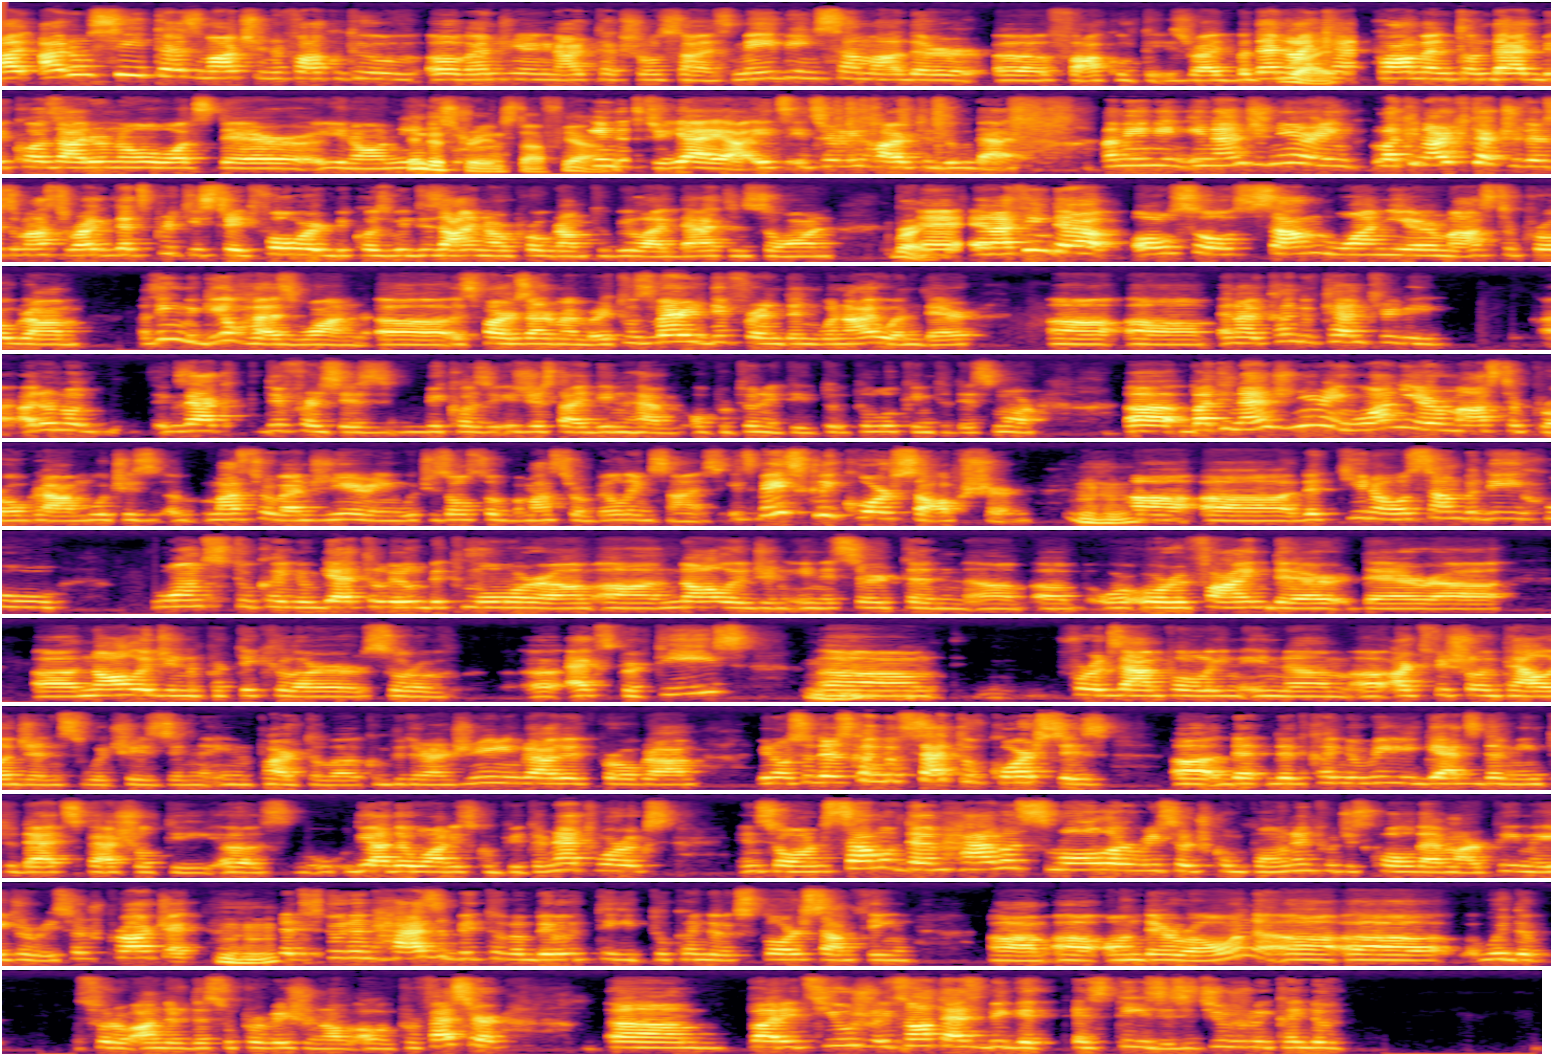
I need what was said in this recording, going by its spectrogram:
I, I don't see it as much in the faculty of, of engineering and architectural science maybe in some other uh, faculties right? But then right. i can't comment on that because i don't know what's their you know industry and stuff yeah. Industry yeah yeah. It's, it's really hard to do that. I mean in, in engineering like in architecture there's a master right? That's pretty straightforward because we design our program to be like that and so on. Right. And, and i think there are also some one year master program. I think mcgill has one uh, as far as i remember. It was very different than when i went there uh, uh, and I kind of can't really, I don't know exact differences because it's just I didn't have opportunity to, to look into this more. Uh, but in engineering, one year master program, which is a master of engineering, which is also a master of building science, it's basically course option. Mm-hmm. Uh, uh, that you know somebody who wants to kind of get a little bit more um, uh, knowledge in, in a certain or, or refine their their knowledge in a particular sort of expertise Mm-hmm. Um, for example, in, in um, uh, artificial intelligence, which is in, in part of a computer engineering graduate program, you know, so there's kind of set of courses uh, that, that kind of really gets them into that specialty. Uh, the other one is computer networks and so on. Some of them have a smaller research component, which is called MRP, Major Research Project, mm-hmm. that student has a bit of ability to kind of explore something um, uh, on their own uh, uh, with the sort of under the supervision of, of a professor um, but it's usually it's not as big as thesis. It's usually kind of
